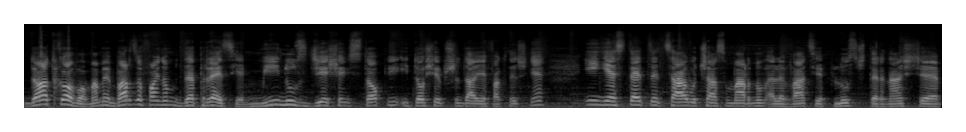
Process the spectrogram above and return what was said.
Dodatkowo mamy bardzo fajną depresję, minus 10 stopni i to się przydaje faktycznie. I niestety cały czas marną elewację plus 14.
